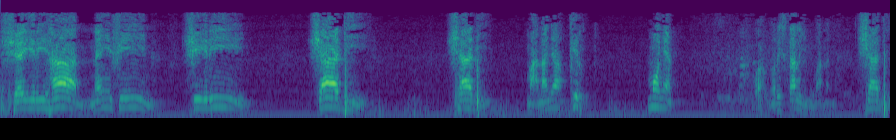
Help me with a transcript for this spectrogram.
Syairihan, Naifin, Shirin, Shadi, Shadi. Maknanya kir, monyet. Wah, ngeri sekali ini maknanya. Shadi.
